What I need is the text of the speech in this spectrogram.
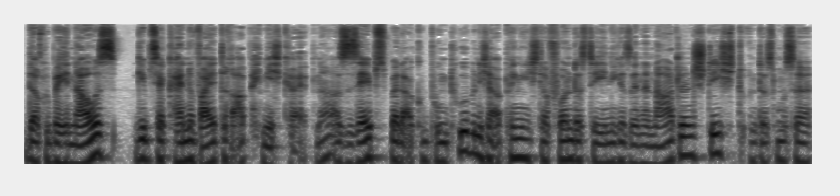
darüber hinaus gibt es ja keine weitere Abhängigkeit. Ne? Also selbst bei der Akupunktur bin ich ja abhängig davon, dass derjenige seine Nadeln sticht und das muss er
